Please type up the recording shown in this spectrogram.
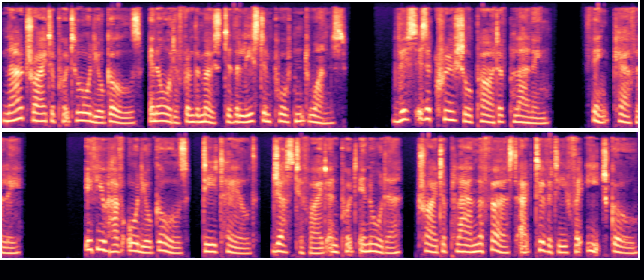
Now try to put all your goals in order from the most to the least important ones. This is a crucial part of planning. Think carefully. If you have all your goals, detailed, justified and put in order, try to plan the first activity for each goal.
